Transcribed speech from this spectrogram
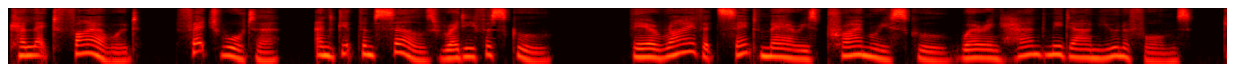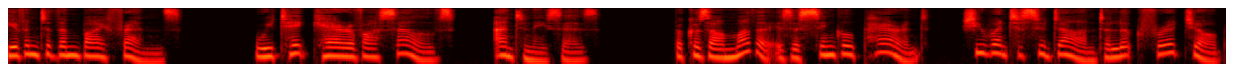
collect firewood, fetch water, and get themselves ready for school. They arrive at St. Mary's Primary School wearing hand me down uniforms, given to them by friends. We take care of ourselves, Anthony says. Because our mother is a single parent, she went to Sudan to look for a job.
